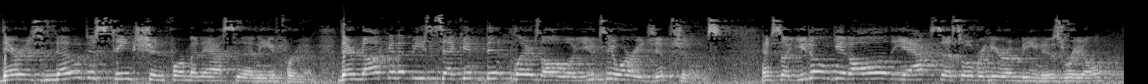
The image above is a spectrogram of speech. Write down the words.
There is no distinction for Manasseh and Ephraim. They're not going to be second bit players. Oh, well, you two are Egyptians. And so you don't get all the access over here of being Israel.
